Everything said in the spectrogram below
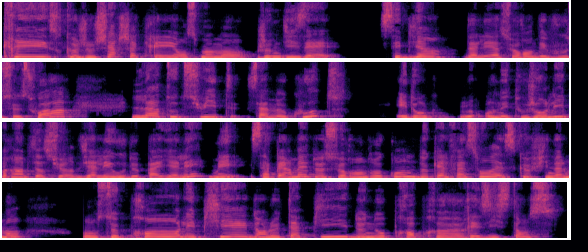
créer ce que je cherche à créer en ce moment, je me disais c'est bien d'aller à ce rendez-vous ce soir. Là tout de suite, ça me coûte. Et donc, on est toujours libre, hein, bien sûr, d'y aller ou de pas y aller, mais ça permet de se rendre compte de quelle façon est-ce que finalement on se prend les pieds dans le tapis de nos propres résistances.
